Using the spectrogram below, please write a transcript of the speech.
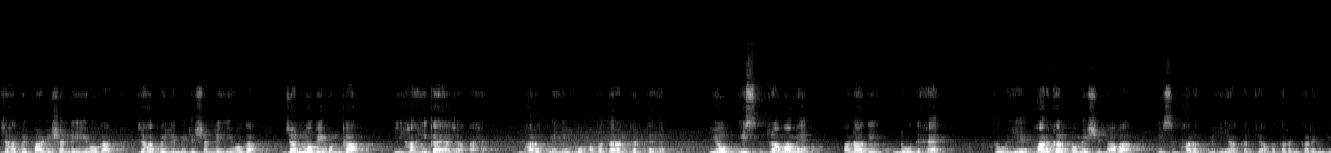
जहाँ कोई पार्टीशन नहीं होगा, जहाँ कोई लिमिटेशन नहीं होगा। जन्म भी उनका यहाँ ही गाया जाता है। भारत में ही वो अवतरण करते हैं। यो इस ड्रामा में अनादि नोद है। तो ये हर कल्प में शिव बाबा इस भारत में ही आकर के अवतरण करेंगे।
